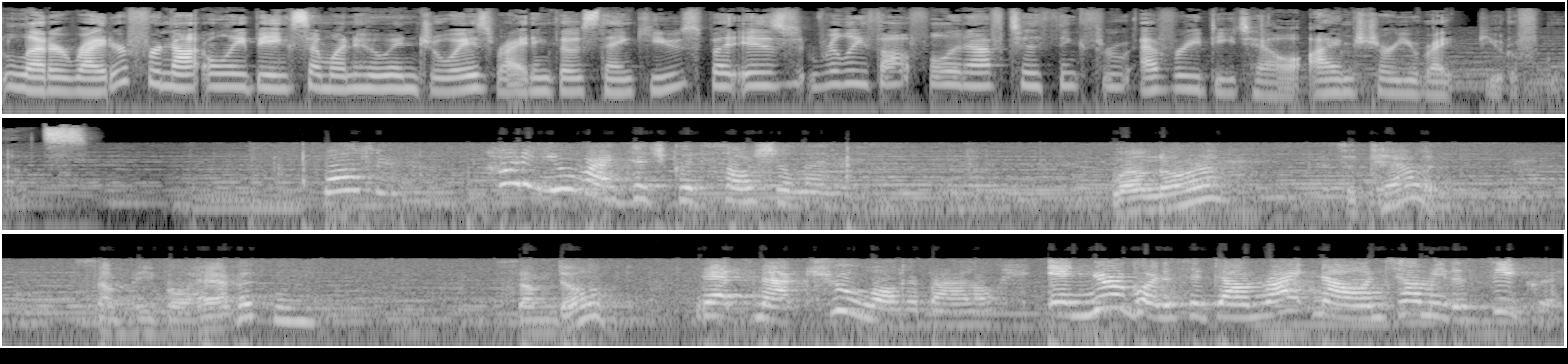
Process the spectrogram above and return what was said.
letter writer, for not only being someone who enjoys writing those thank yous, but is really thoughtful enough to think through every detail. I'm sure you write beautiful notes. Walter, how do you write such good social letters? Well, Nora, it's a talent. Some people have it and some don't. That's not true, Walter Barlow. And you're going to sit down right now and tell me the secret.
